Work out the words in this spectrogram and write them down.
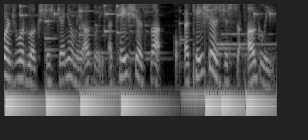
orange wood looks just genuinely ugly. Acacia su- Acacia is just ugly.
